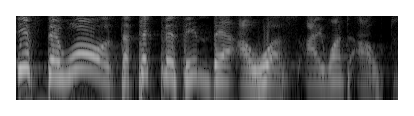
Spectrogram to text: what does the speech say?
If the wars that take place in there are worse, I want out.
